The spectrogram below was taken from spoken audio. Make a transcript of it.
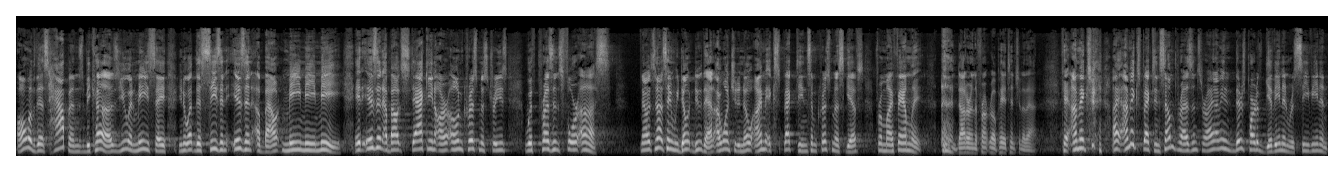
All of this happens because you and me say, you know what, this season isn't about me, me, me. It isn't about stacking our own Christmas trees with presents for us. Now, it's not saying we don't do that. I want you to know I'm expecting some Christmas gifts from my family. Daughter in the front row, pay attention to that. Okay, I'm, ex- I, am expecting some presents, right? I mean, there's part of giving and receiving, and, and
